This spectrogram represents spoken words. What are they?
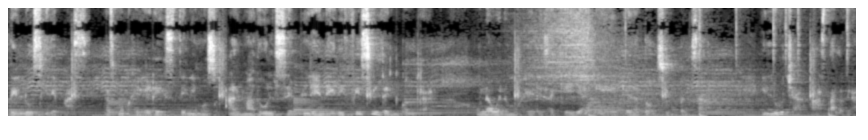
de luz y de paz. Las mujeres tenemos alma dulce, plena y difícil de encontrar. Una buena mujer es aquella que queda todo sin pensar y lucha hasta lograrlo.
